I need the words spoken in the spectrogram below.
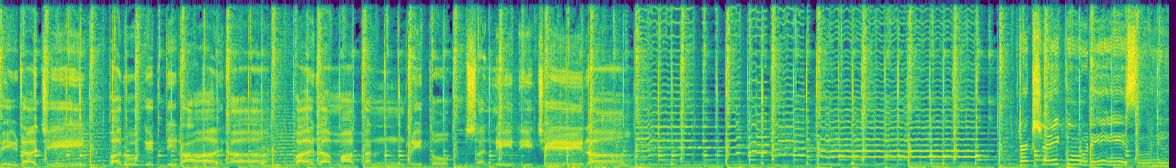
విడచి పరుగెత్తిరారా. పరమ తండ్రితో సన్నిధి చేరా. రక్షకుడేసుని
